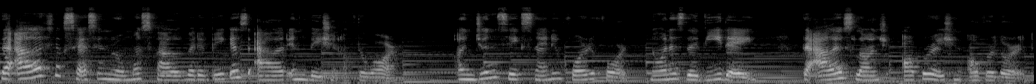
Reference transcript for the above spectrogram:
The Allied success in Rome was followed by the biggest Allied invasion of the war. On June 6, 1944, known as the D-Day, the Allies launched Operation Overlord,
